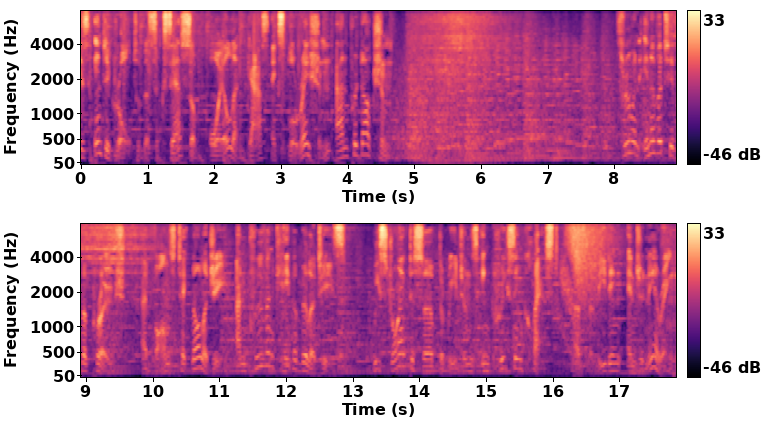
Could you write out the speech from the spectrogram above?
is integral to the success of oil and gas exploration and production. Through an innovative approach, advanced technology and proven capabilities, we strive to serve the region's increasing quest as the leading engineering,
